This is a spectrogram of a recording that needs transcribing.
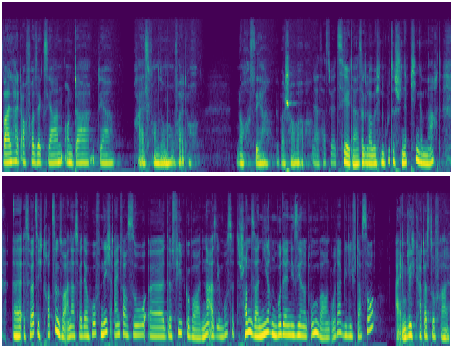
weil halt auch vor sechs Jahren und da der Preis von so einem Hof halt auch noch sehr überschaubar war. Ja, das hast du erzählt. Da hast du, glaube ich, ein gutes Schnäppchen gemacht. Äh, es hört sich trotzdem so an, als wäre der Hof nicht einfach so äh, der Field geworden. Ne? Also ihr musstet schon sanieren, modernisieren und umbauen, oder? Wie lief das so? Eigentlich katastrophal,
